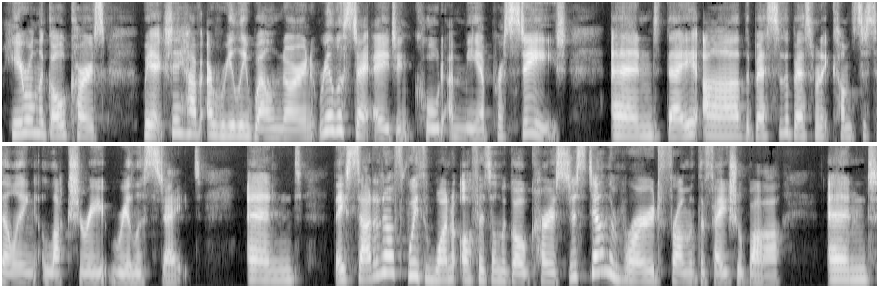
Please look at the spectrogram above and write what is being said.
Here on the Gold Coast, we actually have a really well known real estate agent called Amir Prestige. And they are the best of the best when it comes to selling luxury real estate. And they started off with one office on the Gold Coast just down the road from the facial bar. And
